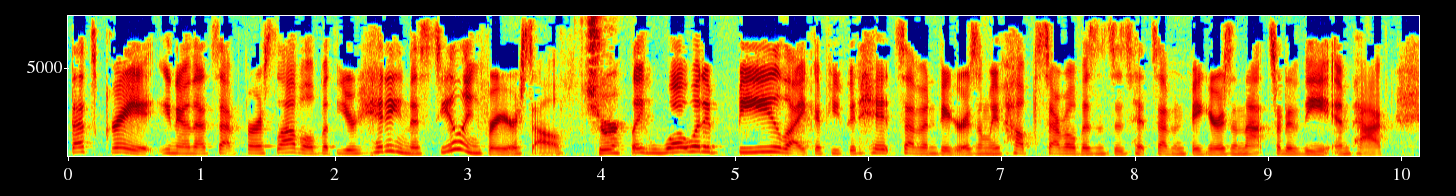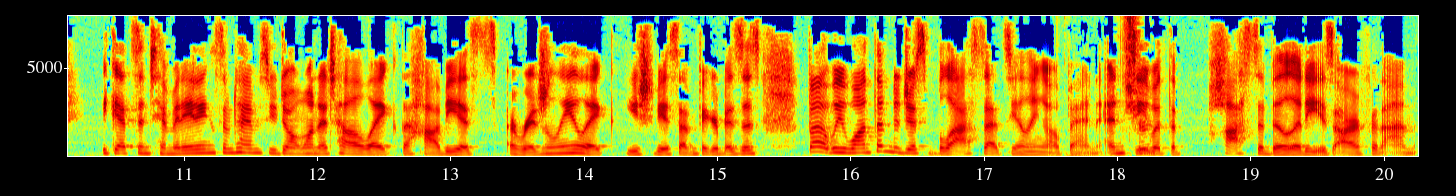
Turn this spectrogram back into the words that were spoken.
that's great. You know, that's that first level, but you're hitting the ceiling for yourself. Sure. Like, what would it be like if you could hit seven figures? And we've helped several businesses hit seven figures, and that's sort of the impact it gets intimidating sometimes. You don't want to tell like the hobbyists originally, like you should be a seven figure business, but we want them to just blast that ceiling open and sure. see what the possibilities are for them.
